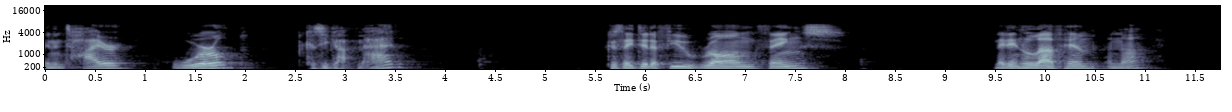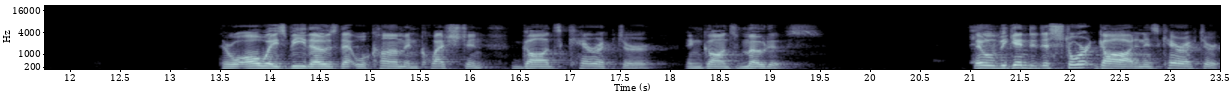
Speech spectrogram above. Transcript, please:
an entire world because he got mad? Because they did a few wrong things? They didn't love him enough? There will always be those that will come and question God's character and God's motives. They will begin to distort God and his character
